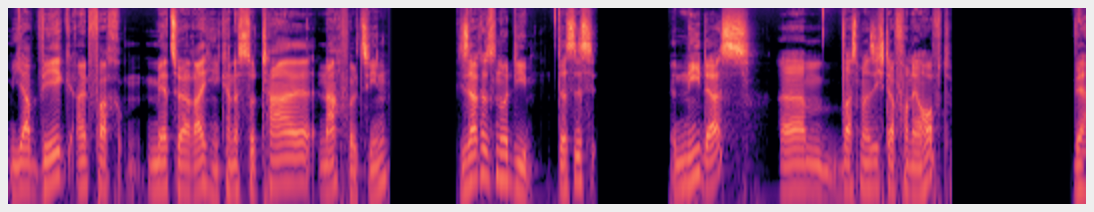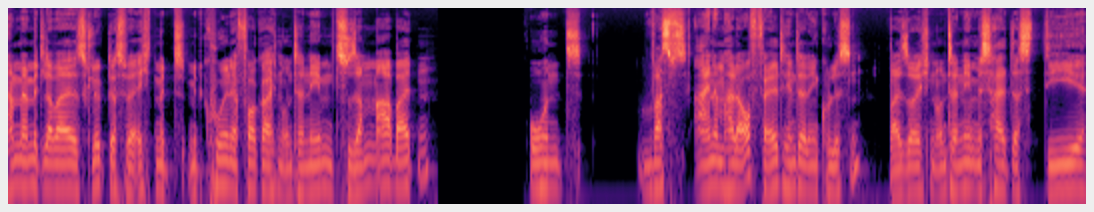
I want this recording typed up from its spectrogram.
ja, Weg, einfach mehr zu erreichen. Ich kann das total nachvollziehen. Die Sache ist nur die, das ist nie das, ähm, was man sich davon erhofft. Wir haben ja mittlerweile das Glück, dass wir echt mit, mit coolen, erfolgreichen Unternehmen zusammenarbeiten. Und was einem halt auffällt hinter den Kulissen bei solchen Unternehmen ist halt, dass die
